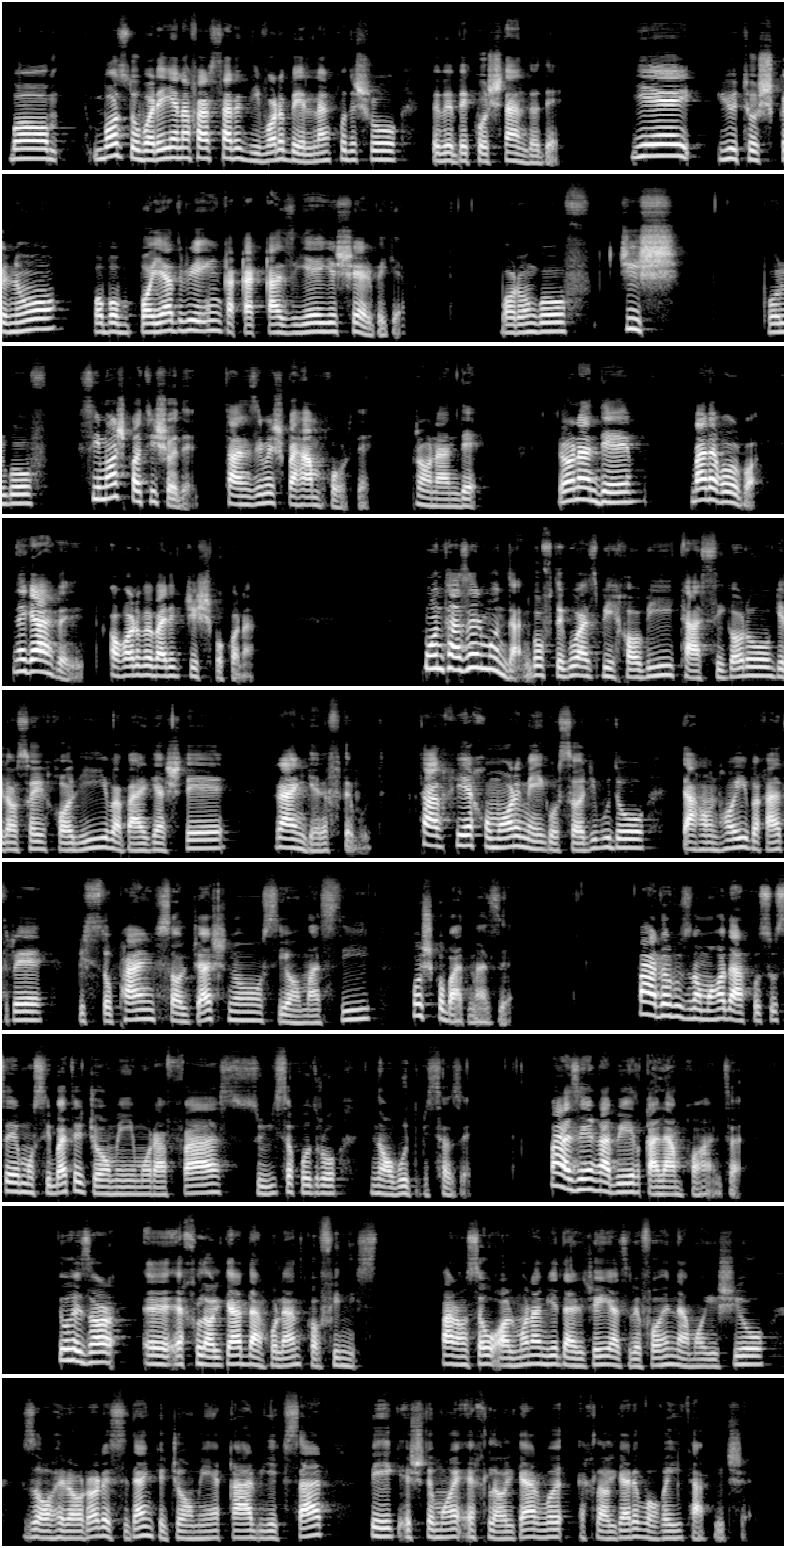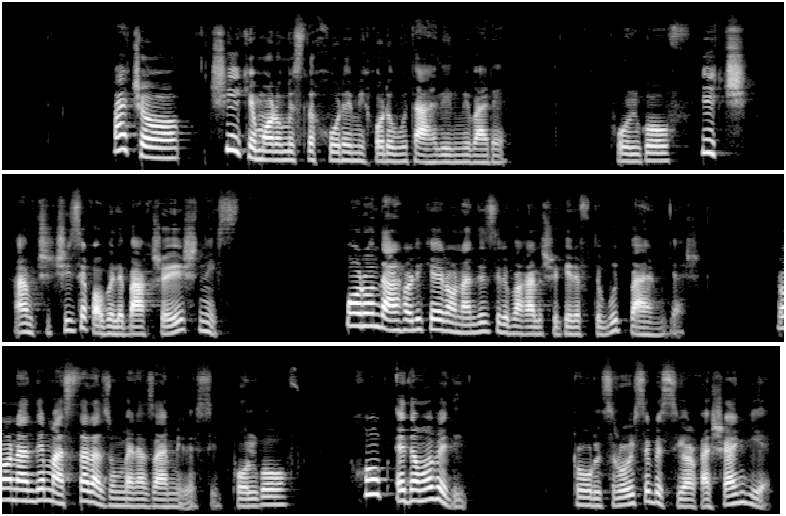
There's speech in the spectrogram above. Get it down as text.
با باز دوباره یه نفر سر دیوار برلن خودش رو به بکشتن داده. یه یوتوشکنو بابا باید روی این قضیه یه شعر بگه. بارون گفت جیش. پل گفت سیماش قاطی شده. تنظیمش به هم خورده. راننده. راننده بله قربان. نگه دارید. آقا رو ببرید جیش بکنن. منتظر موندن. گفتگو از بیخوابی تسیگار و گلاس های خالی و برگشته رنگ گرفته بود. تلخی خمار میگساری بود و دهانهایی به قدر 25 سال جشن و سیامستی خشک و بدمزه. فردا روزنامه ها در خصوص مصیبت جامعه مرفع سوئیس خود رو نابود می‌سازه. و از این قبیل قلم خواهند زد. دو هزار اخلالگر در هلند کافی نیست. فرانسه و آلمان هم یه درجه از رفاه نمایشی و ظاهرارا رسیدن که جامعه غرب یک سر به یک اجتماع اخلالگر, و اخلالگر واقعی تبدیل شه. بچه چیه که ما رو مثل خوره می‌خوره و تحلیل می‌بره؟ پول گفت هیچ. همچی چیزی قابل بخشایش نیست. مارون در حالی که راننده زیر بغلش رو گرفته بود برمیگشت. راننده مستر از اون به نظر می‌رسید. پل گفت خب ادامه بدید. رولز رویس بسیار قشنگیه.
